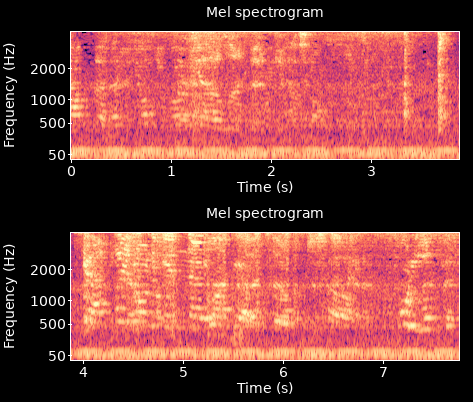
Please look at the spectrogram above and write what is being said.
out that's the only one? Yeah, a little bit. Yeah, I'm planning on getting that one. Uh, Port Elizabeth.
